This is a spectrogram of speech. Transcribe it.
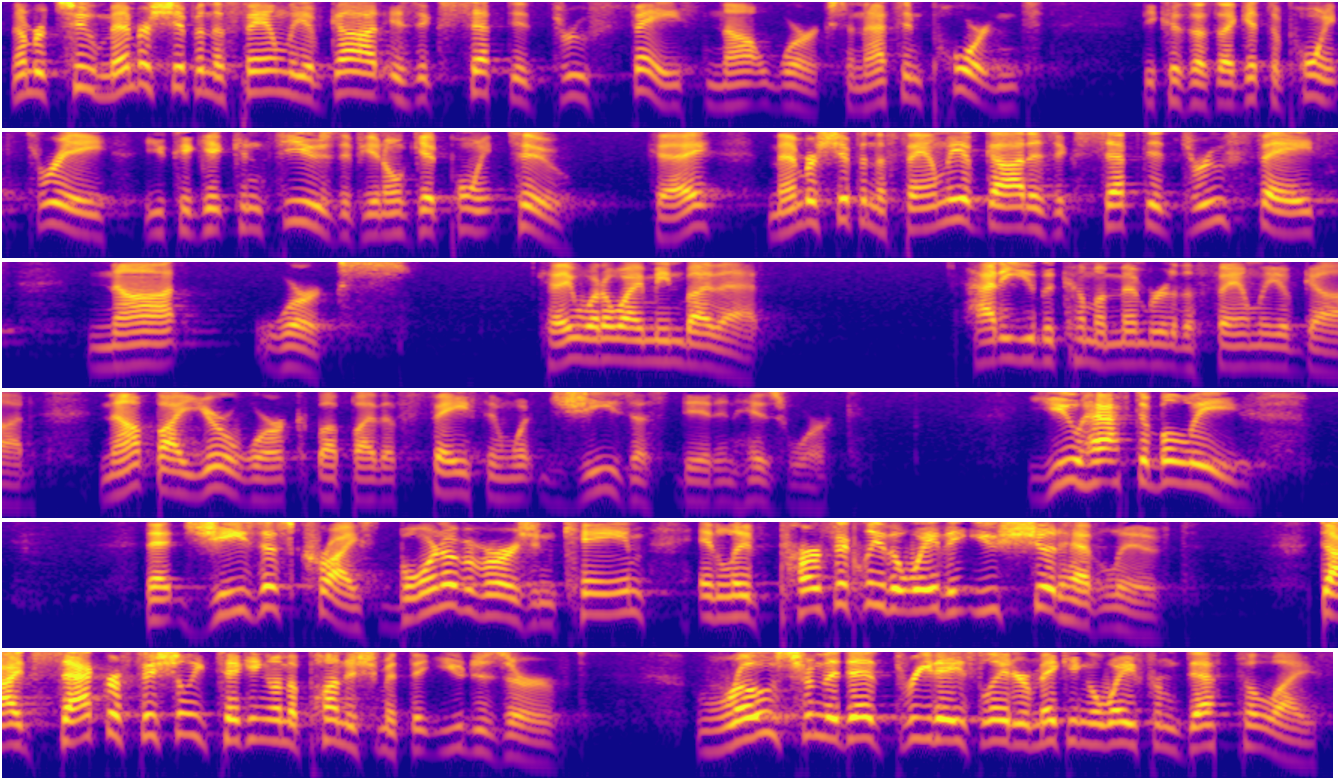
Number two, membership in the family of God is accepted through faith, not works. And that's important because as I get to point three, you could get confused if you don't get point two. Okay? Membership in the family of God is accepted through faith, not works. Okay, what do I mean by that? How do you become a member of the family of God? Not by your work, but by the faith in what Jesus did in his work. You have to believe that Jesus Christ, born of a virgin, came and lived perfectly the way that you should have lived, died sacrificially taking on the punishment that you deserved rose from the dead three days later, making a way from death to life,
